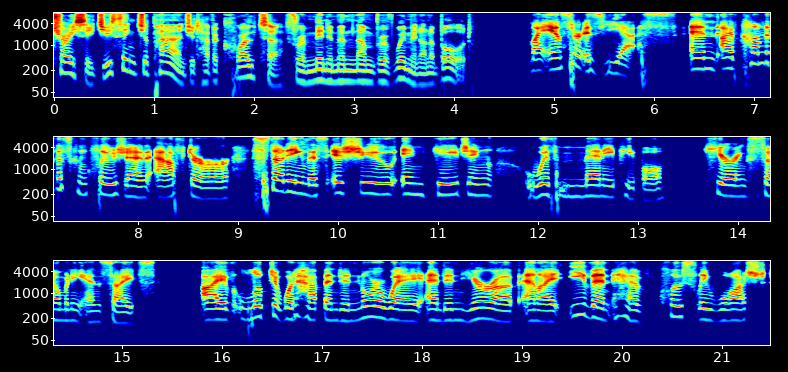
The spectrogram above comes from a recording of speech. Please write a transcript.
Tracy, do you think Japan should have a quota for a minimum number of women on a board? My answer is yes. And I've come to this conclusion after studying this issue, engaging with many people, hearing so many insights, I've looked at what happened in Norway and in Europe, and I even have closely watched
